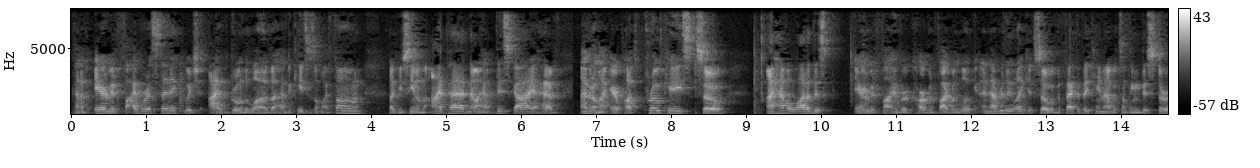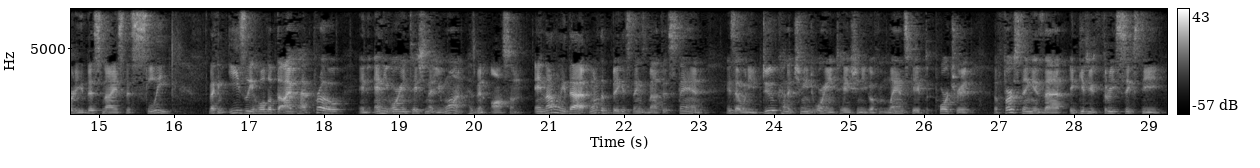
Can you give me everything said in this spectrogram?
kind of aramid fiber aesthetic, which I've grown to love. I have the cases on my phone, like you've seen on the iPad. Now I have this guy. I have I have it on my AirPods Pro case. So I have a lot of this aramid fiber, carbon fiber look, and I really like it. So the fact that they came out with something this sturdy, this nice, this sleek, that can easily hold up the iPad Pro in any orientation that you want has been awesome. And not only that, one of the biggest things about this stand is that when you do kind of change orientation, you go from landscape to portrait, the first thing is that it gives you 360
